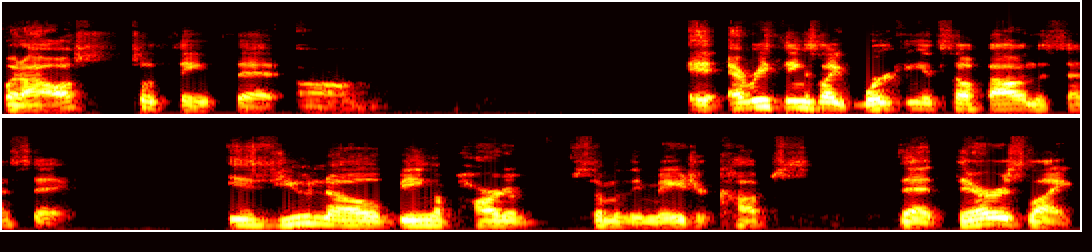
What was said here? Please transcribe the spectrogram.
But i also think that um it, everything's like working itself out in the sense that is you know being a part of some of the major cups that there's like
